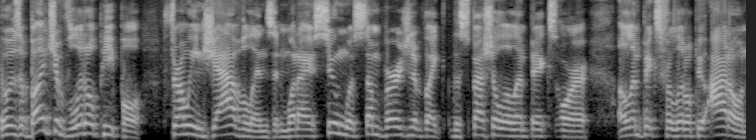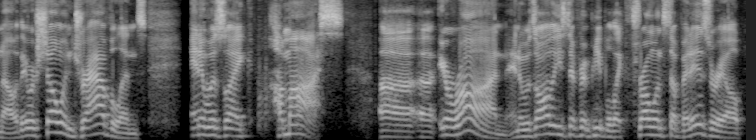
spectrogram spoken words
It was a bunch of little people throwing javelins and what I assume was some version of like the Special Olympics or Olympics for little people. I don't know. They were showing javelins, and it was like Hamas, uh, uh, Iran, and it was all these different people like throwing stuff at Israel,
